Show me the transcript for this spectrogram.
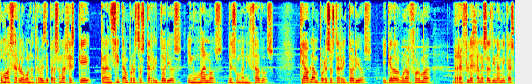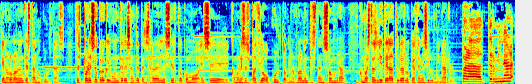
¿Cómo hacerlo? Bueno, a través de personajes que transitan por estos territorios inhumanos, deshumanizados, que hablan por esos territorios y que de alguna forma reflejan esas dinámicas que normalmente están ocultas. Entonces, por eso creo que es muy interesante pensar en el desierto como, ese, como en ese espacio oculto que normalmente está en sombra y cómo estas literaturas lo que hacen es iluminarlo. Para terminar,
